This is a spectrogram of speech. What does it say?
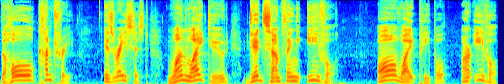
the whole country is racist. One white dude did something evil. All white people are evil.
